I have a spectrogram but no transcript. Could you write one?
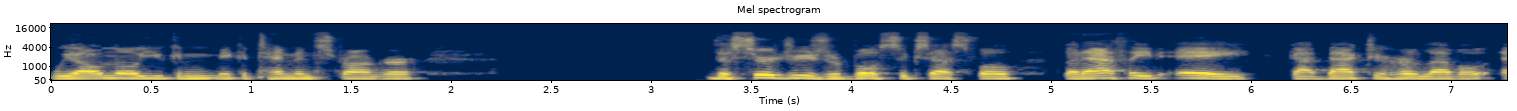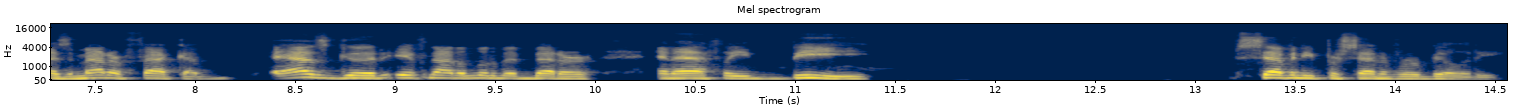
We all know you can make a tendon stronger. The surgeries were both successful, but athlete A got back to her level. As a matter of fact, got as good, if not a little bit better, and athlete B 70% of her ability.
